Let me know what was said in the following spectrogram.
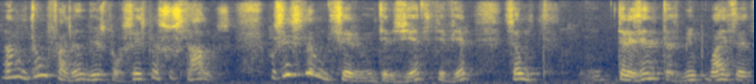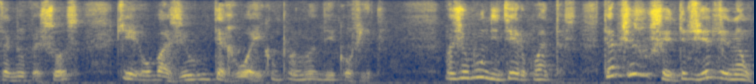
nós não estamos falando isso para vocês para assustá-los. Vocês estão ser inteligentes de ver, são 300 mil, mais de 300 mil pessoas que o Brasil enterrou aí com problema de Covid. Mas e o mundo inteiro quantas? Então é preciso ser inteligente e dizer, não,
